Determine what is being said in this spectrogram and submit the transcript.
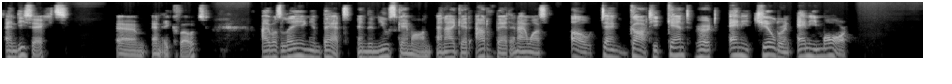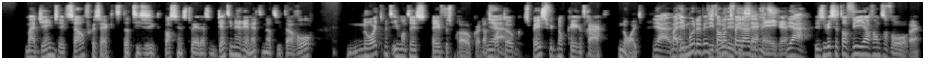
En die zegt, um, en ik quote, I was laying in bed and the news came on and I get out of bed and I was, oh, thank God, he can't hurt any children anymore. Maar James heeft zelf gezegd dat hij zich pas sinds 2013 herinnert en dat hij het daarvoor nooit met iemand is, heeft besproken. Dat wordt ook specifiek nog een keer gevraagd. Nooit. Ja, maar die moeder wist het al in 2009. Zegt, ja. Dus ze wist het al vier jaar van tevoren.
